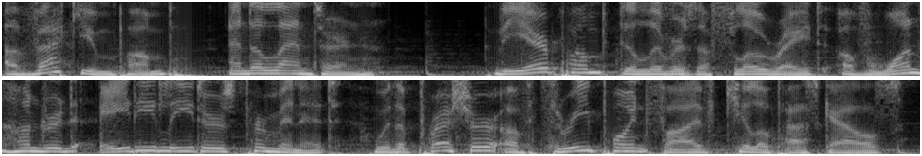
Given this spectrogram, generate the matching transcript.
a vacuum pump, and a lantern. The air pump delivers a flow rate of 180 liters per minute with a pressure of 3.5 kilopascals,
